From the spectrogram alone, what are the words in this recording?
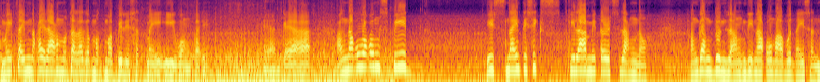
may time na kailangan mo talaga magmabilis at may iiwang ka eh. Ayan kaya ang nakuha kong speed is 96 kilometers lang no? Hanggang dun lang hindi na ako umabot na isang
